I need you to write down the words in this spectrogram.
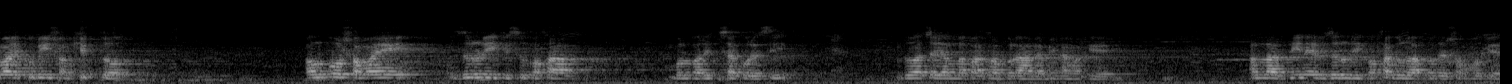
সময় খুবই সংক্ষিপ্ত। অল্প সময়ে জরুরি কিছু কথা বলবার ইচ্ছা করেছি। দোয়া চাই আল্লাহ পাক রব্বুল আলমিন আমাকে আল্লাহর দিনের জরুরি কথাগুলো আপনাদের সম্মুখে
